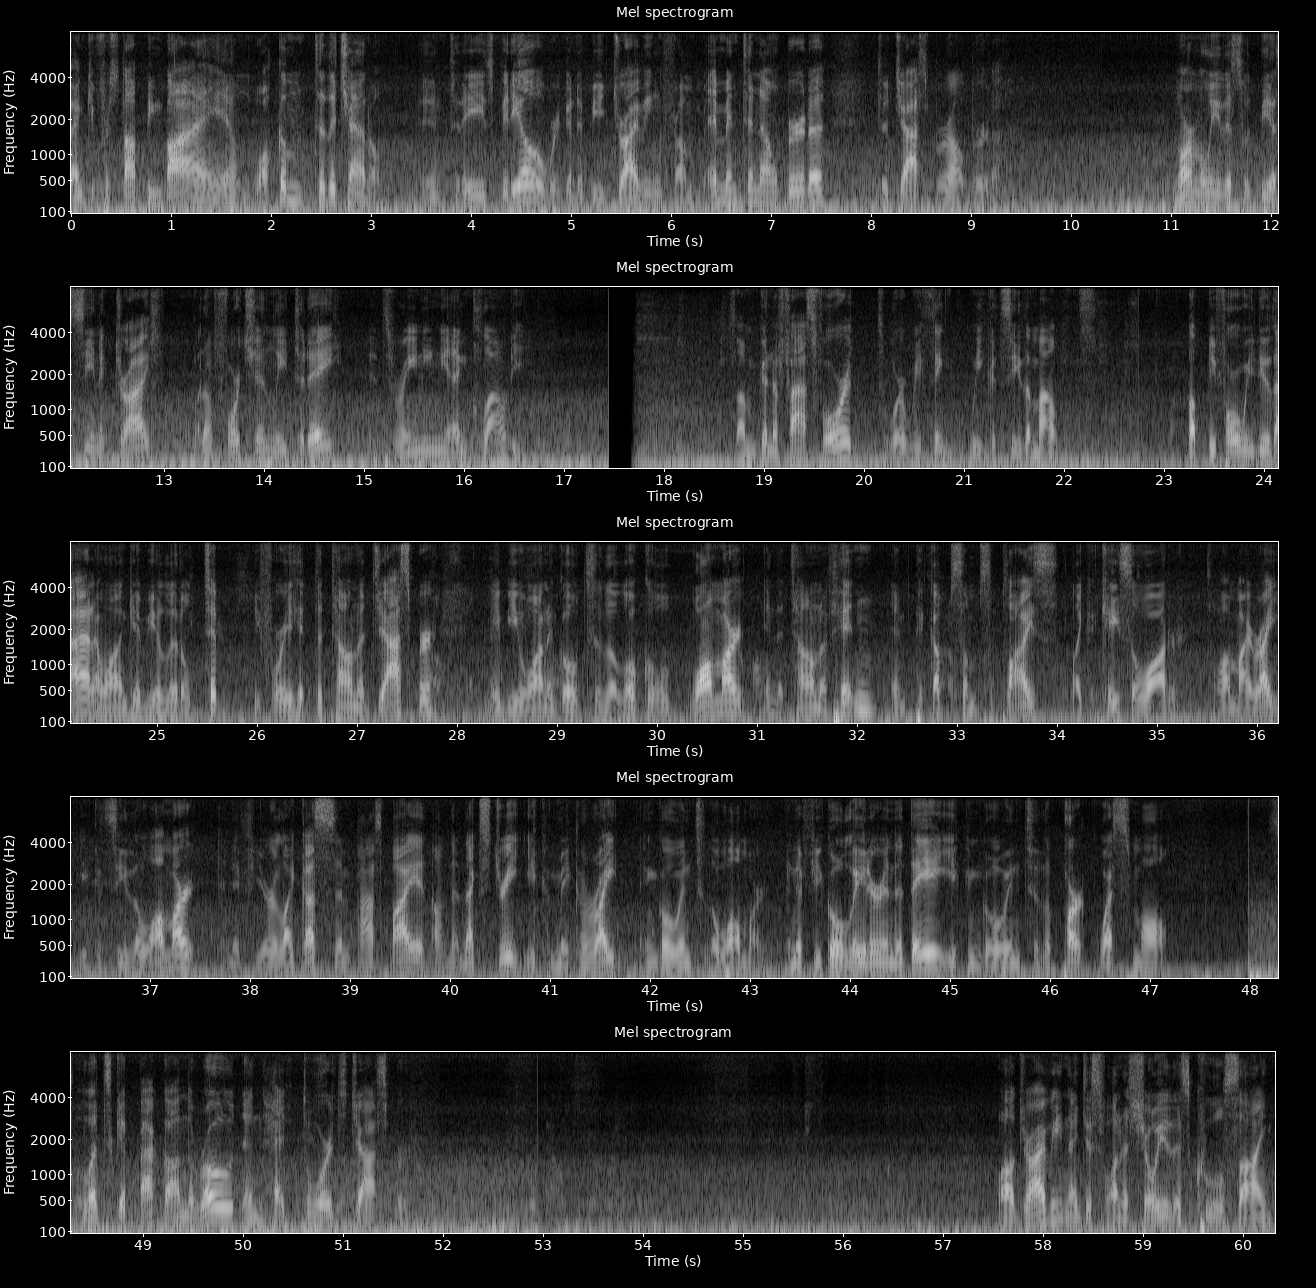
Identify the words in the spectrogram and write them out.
Thank you for stopping by and welcome to the channel. In today's video, we're going to be driving from Edmonton, Alberta to Jasper, Alberta. Normally this would be a scenic drive, but unfortunately today, it's raining and cloudy. So I'm going to fast forward to where we think we could see the mountains. But before we do that, I want to give you a little tip before you hit the town of Jasper. Maybe you want to go to the local Walmart in the town of Hinton and pick up some supplies like a case of water. So on my right, you can see the Walmart. And if you're like us and pass by it on the next street, you can make a right and go into the Walmart. And if you go later in the day, you can go into the Park West Mall. So let's get back on the road and head towards Jasper. While driving, I just want to show you this cool sign,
